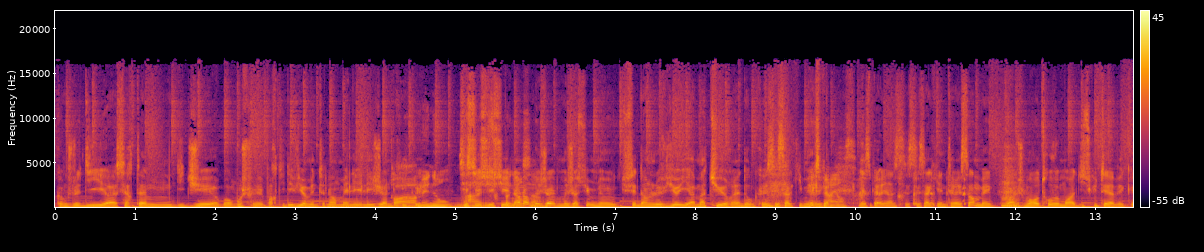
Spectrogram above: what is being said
comme je le dis à certains DJ, bon moi je fais partie des vieux maintenant, mais les jeunes. Ah mais non. Si si ah, si non non mais j'assume. Tu sais dans le vieux il y a mature, hein, donc c'est ça qui L'expérience. L'expérience, c'est ça qui est intéressant. Mais quand je me retrouve moi à discuter avec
